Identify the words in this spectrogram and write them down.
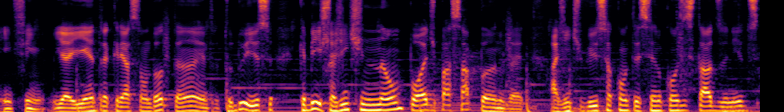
Enfim, e aí entra a criação da OTAN, entra tudo isso. Que, bicho, a gente não pode passar pano, velho. A gente viu isso acontecendo com os Estados Unidos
